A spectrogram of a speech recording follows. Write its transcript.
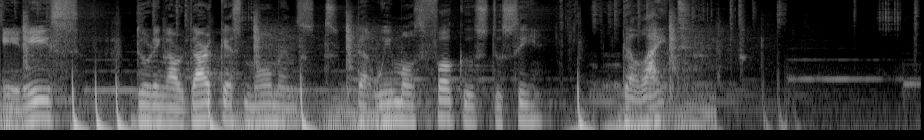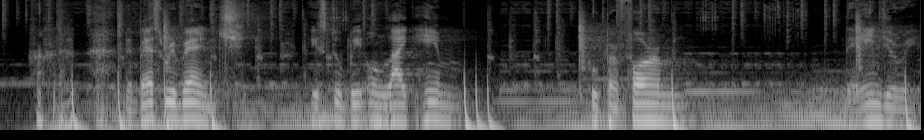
It is during our darkest moments that we must focus to see the light. the best revenge is to be unlike him who performed the injury.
